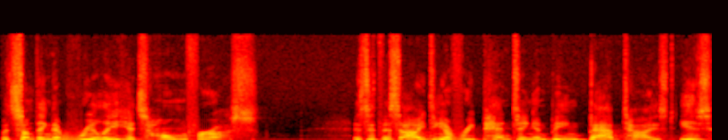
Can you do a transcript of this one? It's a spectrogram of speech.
But something that really hits home for us is that this idea of repenting and being baptized is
